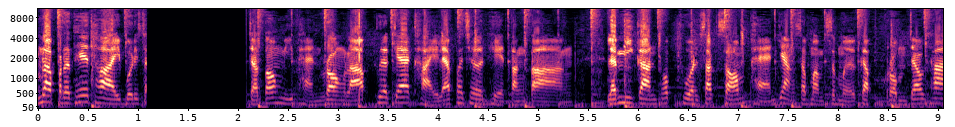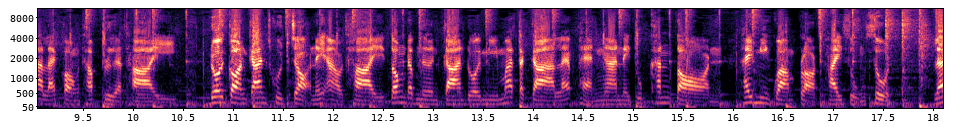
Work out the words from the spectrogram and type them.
ำหรับประเทศไทยบริษัท จะต้องมีแผนรองรับเพื่อแก้ไขและเผชิญเหตุต่างๆ และมีการทบทวนซักซ้อมแผนอย่างสม่ำเสมอกับกรมเจ้าท่าและกองทัพเรือไทย โดยก่อนการขุดเจาะในอ่าวไทยต้องดำเนินการโดยมีมาตรการและแผนงานในทุกขั้นตอน ให้มีความปลอดภัยสูงสุด และ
